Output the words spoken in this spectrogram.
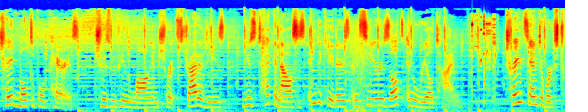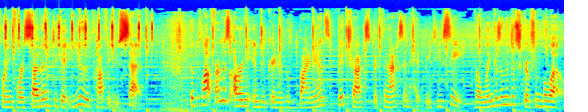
trade multiple pairs, choose between long and short strategies, use tech analysis indicators, and see your results in real time. TradeSanta works 24-7 to get you the profit you set. The platform is already integrated with Binance, Bittrex, Bitfinex, and HitBTC. The link is in the description below.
